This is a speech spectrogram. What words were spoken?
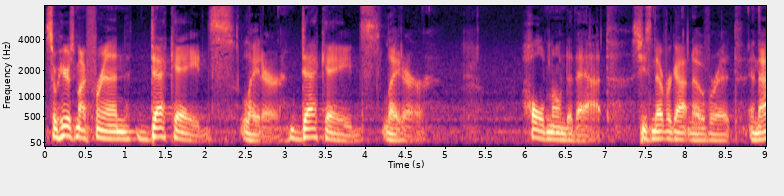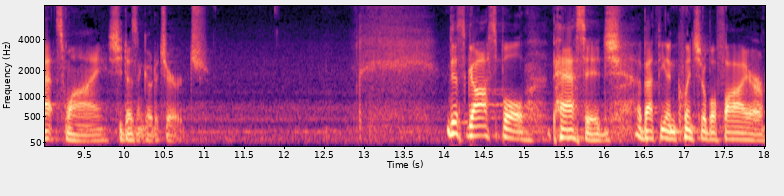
So here's my friend, decades later, decades later, holding on to that. She's never gotten over it, and that's why she doesn't go to church. This gospel passage about the unquenchable fire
